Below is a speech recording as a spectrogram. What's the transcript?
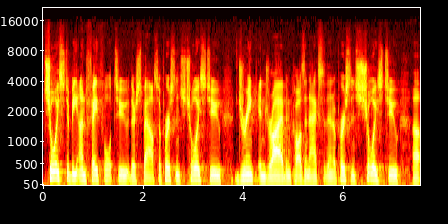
choice to be unfaithful to their spouse, a person's choice to drink and drive and cause an accident, a person's choice to uh,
